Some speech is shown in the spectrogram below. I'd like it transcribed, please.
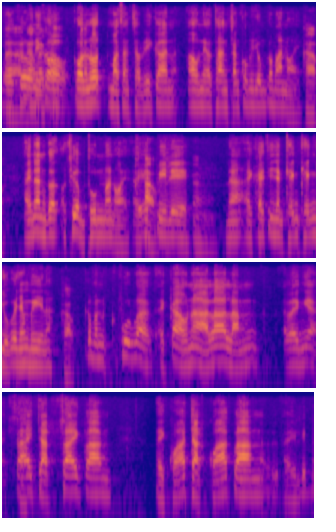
เบอร์อ่าเคิลนางนี่ก็ Merkel ก็ลดมาทางสวัสดิการเอาแนวทางสังคมนิยมก็มาหน่อย ครับ ไอ้นั่นก็เชื่อมทุนมาหน่อยไอ้คเอรับสพีเดอืม นะไอ้ใครที่ยังแข็งแข็งๆอยู่ก็ยังมีนะ ครับ ก็มันพูดว่าไอ้ก้าวหน้าล้าหลังอะไรเงี้ยซ้ายจัดซ้ายกลาง ไอ้ขวาจัดขวากลางไอ้ลิบ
